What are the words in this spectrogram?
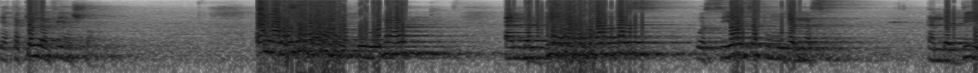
يتكلم فيها الشرع يقولونها أن الدين مقدس والسياسة مدنسة. أن الدين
